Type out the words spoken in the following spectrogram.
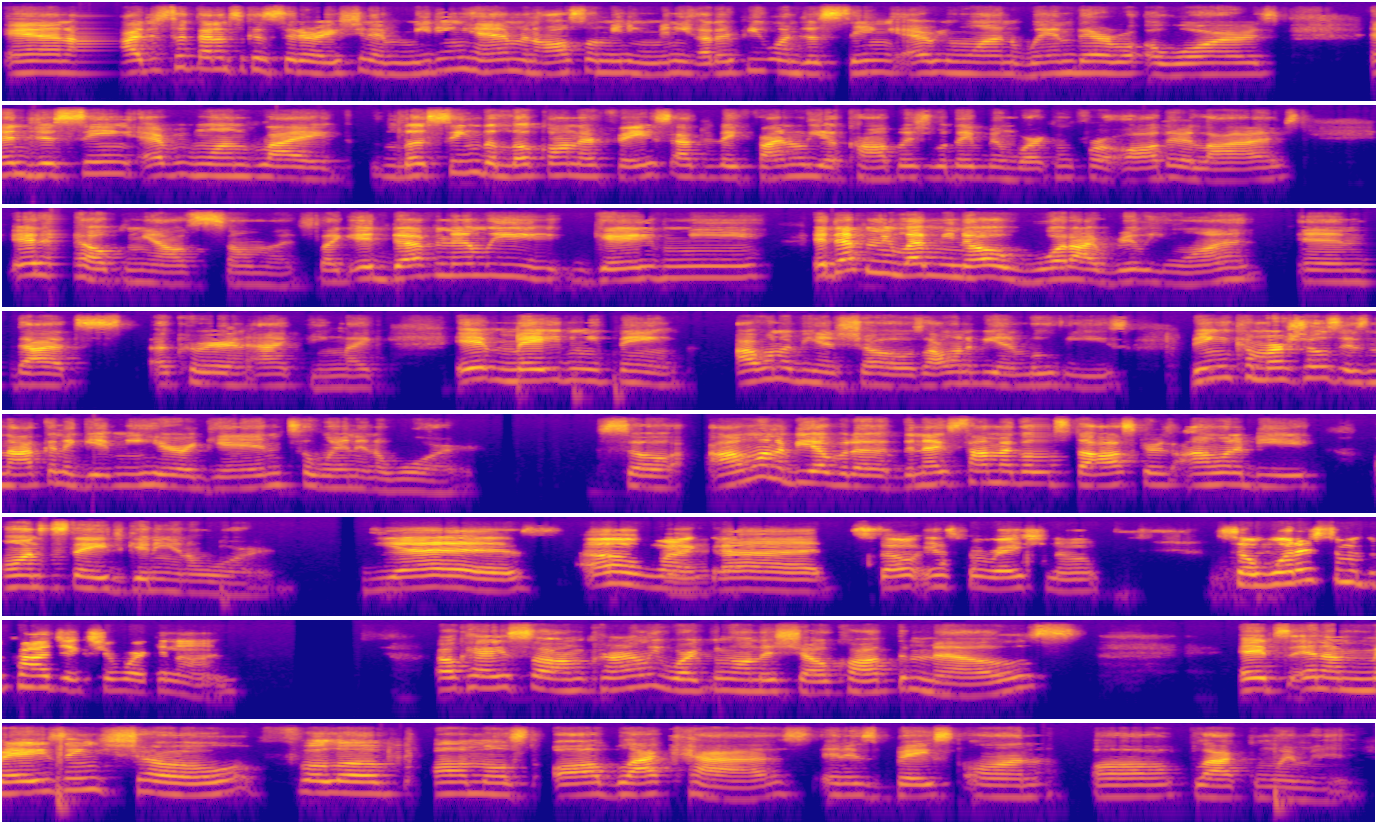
And I just took that into consideration and meeting him and also meeting many other people and just seeing everyone win their awards and just seeing everyone like look, seeing the look on their face after they finally accomplished what they've been working for all their lives it helped me out so much. Like it definitely gave me it definitely let me know what i really want and that's a career in acting. Like it made me think i want to be in shows i want to be in movies. Being in commercials is not going to get me here again to win an award. So i want to be able to the next time i go to the oscars i want to be on stage getting an award Yes. Oh my God. So inspirational. So, what are some of the projects you're working on? Okay, so I'm currently working on this show called The Mells. It's an amazing show full of almost all Black cast and is based on all Black women.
